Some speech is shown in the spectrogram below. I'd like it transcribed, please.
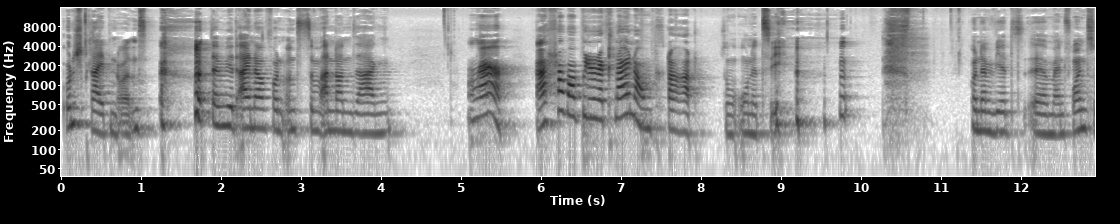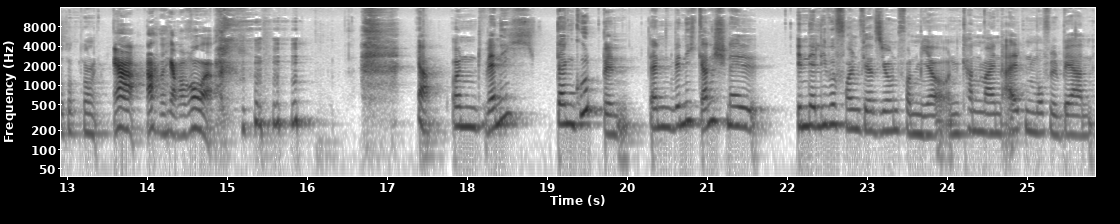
und streiten uns. Und dann wird einer von uns zum anderen sagen, das ist aber wieder der Kleine am Start. So ohne Zähne. Und dann wird äh, mein Freund zurückkommen, ja, ach, ich habe Ruhe. ja, und wenn ich dann gut bin, dann bin ich ganz schnell in der liebevollen Version von mir und kann meinen alten Muffelbären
